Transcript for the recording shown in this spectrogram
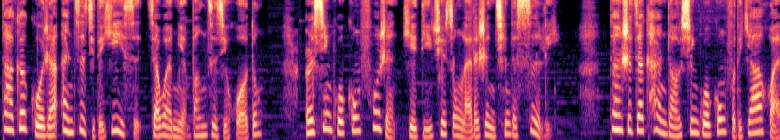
大哥果然按自己的意思在外面帮自己活动。而兴国公夫人也的确送来了认亲的四礼，但是在看到兴国公府的丫鬟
